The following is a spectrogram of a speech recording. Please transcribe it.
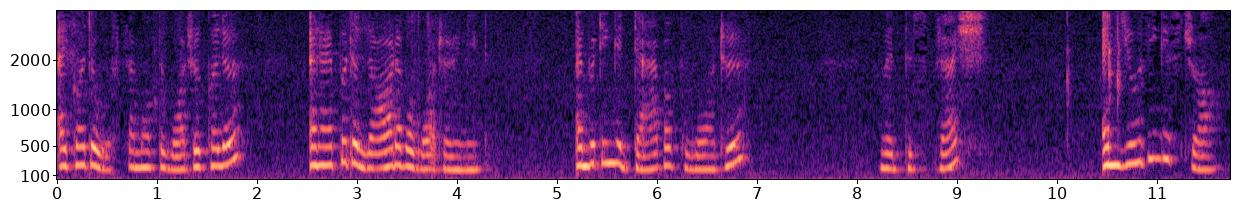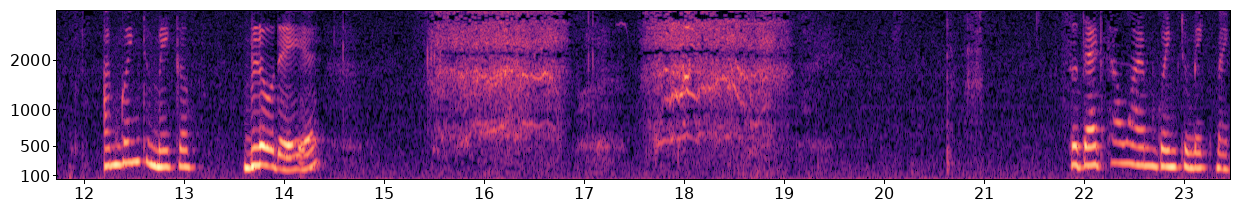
I got a, some of the watercolor and I put a lot of water in it. I'm putting a dab of water with this brush and using a straw. I'm going to make a blow the air so that's how I'm going to make my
